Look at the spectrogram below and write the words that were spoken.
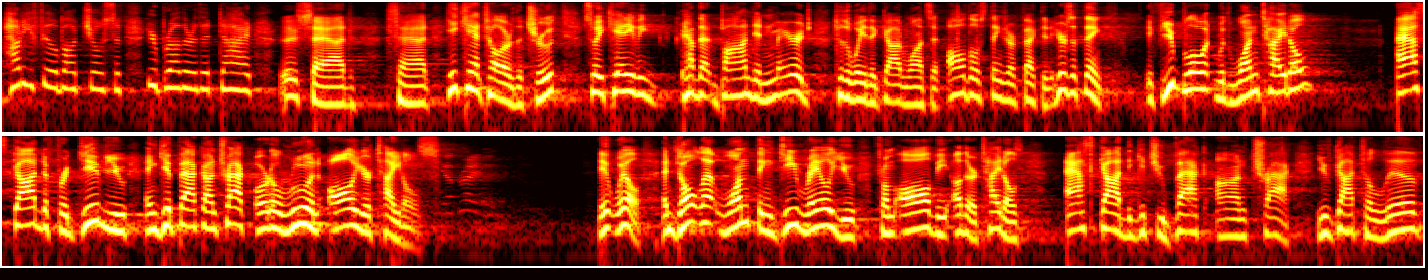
How do you feel about Joseph, your brother that died? Uh, sad, sad. He can't tell her the truth. So he can't even have that bond in marriage to the way that God wants it. All those things are affected. Here's the thing if you blow it with one title, Ask God to forgive you and get back on track, or it'll ruin all your titles. It will. And don't let one thing derail you from all the other titles. Ask God to get you back on track. You've got to live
